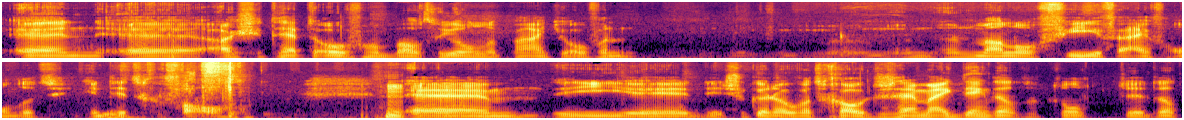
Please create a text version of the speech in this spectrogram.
En uh, als je het hebt over een bataljon, dan praat je over een, een, een man of 400, 500 in dit geval. Hm. Um, die, die, ze kunnen ook wat groter zijn, maar ik denk dat het, tot, uh, dat,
